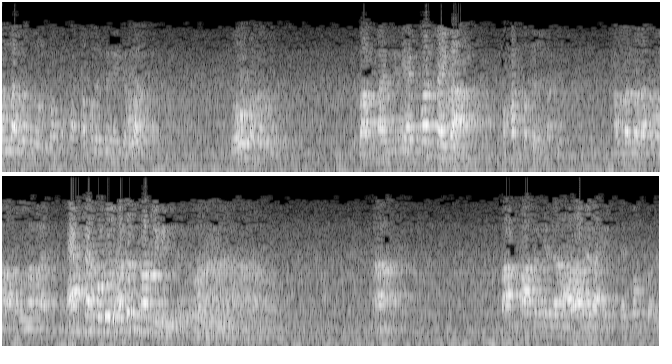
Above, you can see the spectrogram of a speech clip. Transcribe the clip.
আল্লাহ রসুল কত কথা বলেছেন এই ব্যাপারে? বাপ মায়ের দিকে একবার চাইবা মহাত্মতের সাথে আল্লাহ তালা তোমার আমল নামায় একটা কবুল হাজার সব লিখে বাপ মাকে যারা আরামে রাখে খেদমত করে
